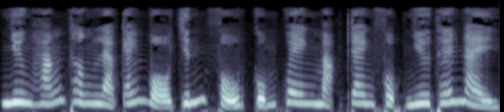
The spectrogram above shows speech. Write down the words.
Nhưng hắn thân là cán bộ chính phủ cũng quen mặc trang phục như thế này.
